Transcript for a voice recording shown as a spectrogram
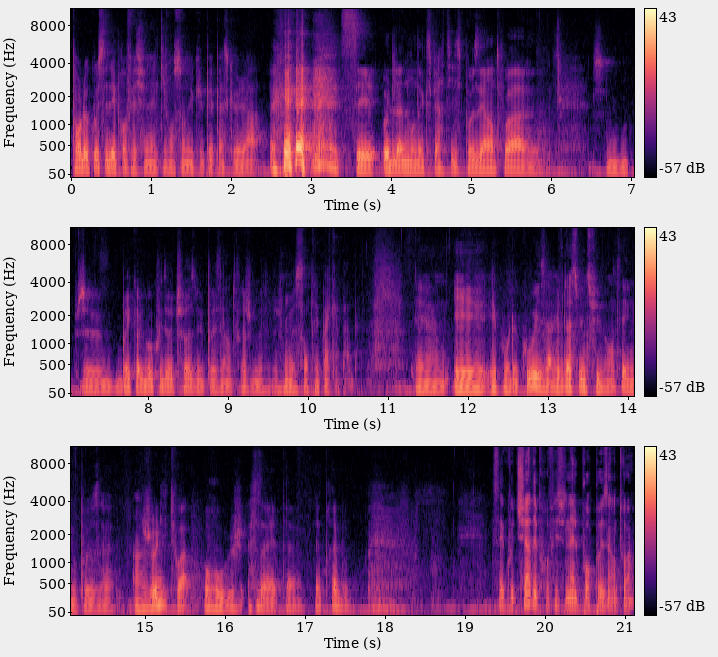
pour le coup, c'est des professionnels qui vont s'en occuper parce que là, c'est au-delà de mon expertise. Poser un toit, euh, je, je bricole beaucoup d'autres choses, mais poser un toit, je me, je me sentais pas capable. Et, euh, et- et pour le coup, ils arrivent la semaine suivante et ils nous posent euh, un joli toit rouge. Ça va être, euh, ça va être très beau. Ça coûte cher des professionnels pour poser un toit?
